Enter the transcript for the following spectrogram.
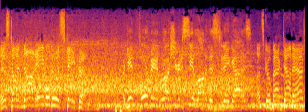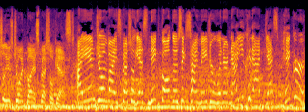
This time not able to escape him. Again, four-man rush. You're going to see a lot of this today, guys. Let's go back down to Ashley, who's joined by a special guest. I am joined by a special guest, Nick Faldo, six-time major winner. Now you could add guest picker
